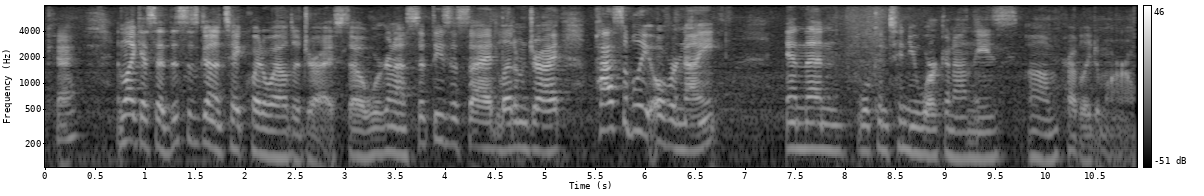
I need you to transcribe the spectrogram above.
Okay, and like I said, this is going to take quite a while to dry, so we're going to set these aside, let them dry, possibly overnight, and then we'll continue working on these um, probably tomorrow.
